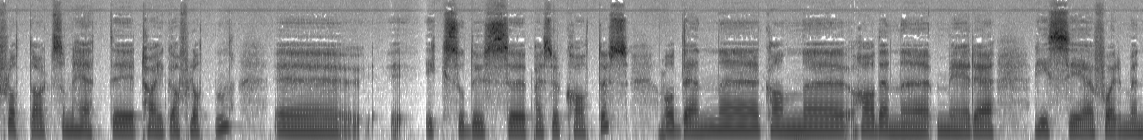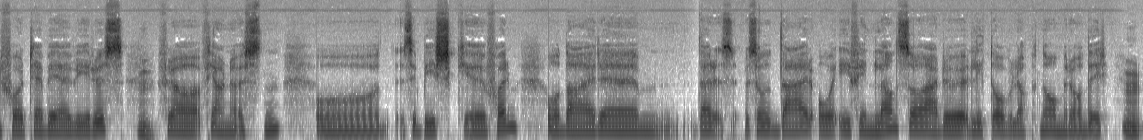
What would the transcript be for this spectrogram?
flåtteart som heter taigaflåtten. Eh, Ixodus persulcatus, mm. og den eh, kan eh, ha denne mer hissige formen for TBE-virus mm. fra Fjerne Østen og sibirsk eh, form. Og der, der, Så der og i Finland så er det litt overlappende områder. Mm.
